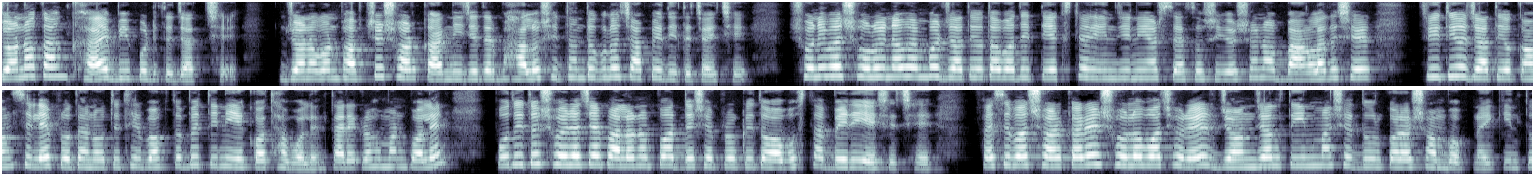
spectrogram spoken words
জনকাঙ্ক্ষায় বিপরীতে যাচ্ছে। জনগণ ভাবছে সরকার নিজেদের ভালো সিদ্ধান্তগুলো চাপিয়ে দিতে চাইছে। শনিবার ষোলোই নভেম্বর জাতীয়তাবাদী টেক্সটাইল ইঞ্জিনিয়ার্স অ্যাসোসিয়েশন অব বাংলাদেশের তৃতীয় জাতীয় কাউন্সিলে প্রধান অতিথির বক্তব্যে তিনি এ কথা বলেন। তারেক রহমান বলেন, পতিত স্বৈরাচার পালানোর পর দেশের প্রকৃত অবস্থা বেরিয়ে এসেছে। ফ্যাসিবাদ সরকারের ষোলো বছরের জঞ্জাল তিন মাসে দূর করা সম্ভব নয়, কিন্তু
